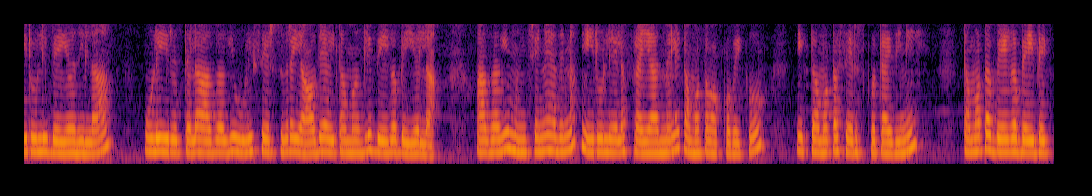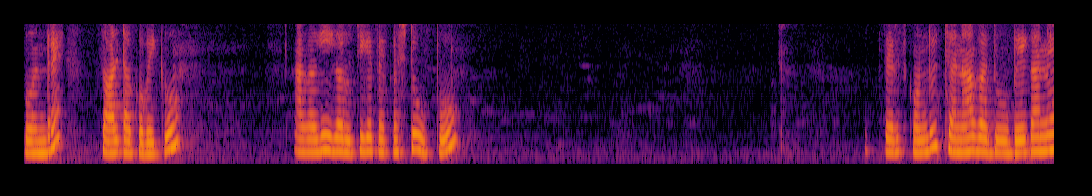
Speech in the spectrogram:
ಈರುಳ್ಳಿ ಬೇಯೋದಿಲ್ಲ. ಹುಳಿ ಇರುತ್ತಲ್ಲ, ಹಾಗಾಗಿ ಹುಳಿ ಸೇರಿಸಿದ್ರೆ ಯಾವುದೇ ಐಟಮ್ ಆಗಲಿ ಬೇಗ ಬೇಯೋಲ್ಲ. ಹಾಗಾಗಿ ಮುಂಚೆನೇ ಅದನ್ನು ಈರುಳ್ಳಿ ಎಲ್ಲ ಫ್ರೈ ಆದಮೇಲೆ ಟೊಮೊಟೊ ಹಾಕ್ಕೋಬೇಕು. ಈಗ ಟೊಮೊಟೊ ಸೇರಿಸ್ಕೊತಾ ಇದ್ದೀನಿ. ಟೊಮೊಟೊ ಬೇಗ ಬೇಯಬೇಕು ಅಂದರೆ ಸಾಲ್ಟ್ ಹಾಕ್ಕೋಬೇಕು. ಹಾಗಾಗಿ ಈಗ ರುಚಿಗೆ ತಕ್ಕಷ್ಟು ಉಪ್ಪು. ಸೇರಿಸ್ಕೊಂಡು ಚೆನ್ನಾಗಿ ಅದು ಬೇಗನೆ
